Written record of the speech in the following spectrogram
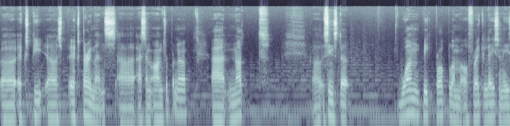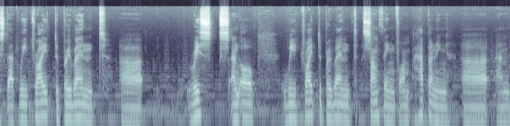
exp uh, experiments uh, as an entrepreneur, uh, not uh, since the one big problem of regulation is that we try to prevent uh, risks and or we try to prevent something from happening and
